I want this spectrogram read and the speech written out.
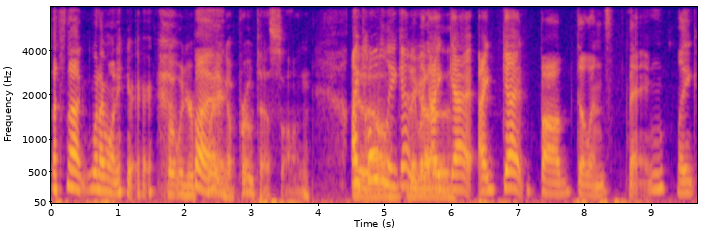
that's not what I want to hear. but when you're But- playing a protest song, I totally know, get it. Like I gotta- get I get Bob Dylan's thing. Like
